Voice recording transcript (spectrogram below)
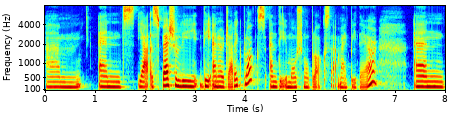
um, and yeah, especially the energetic blocks and the emotional blocks that might be there. And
